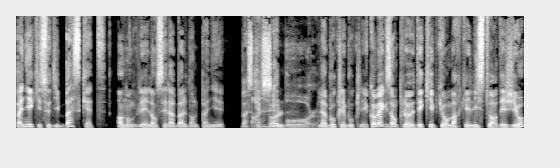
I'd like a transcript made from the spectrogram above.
panier qui se dit basket en anglais, lancer la balle dans le panier, basketball. La boucle est bouclée. Comme exemple d'équipes qui ont marqué l'histoire des JO,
